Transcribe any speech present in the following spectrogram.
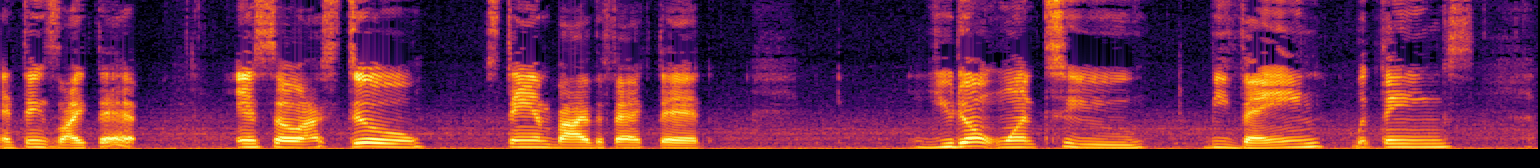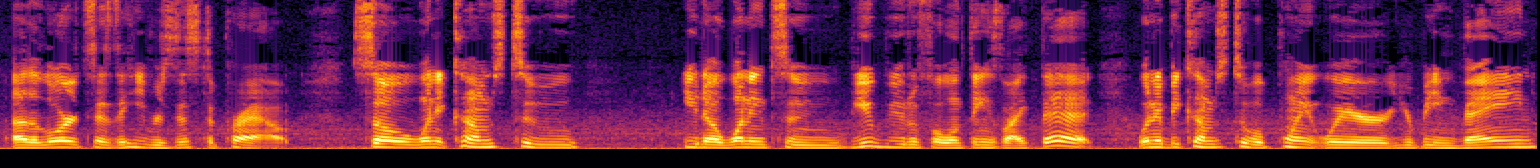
and things like that. And so I still stand by the fact that you don't want to be vain with things. Uh, the Lord says that He resists the proud. So when it comes to, you know, wanting to be beautiful and things like that, when it becomes to a point where you're being vain,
